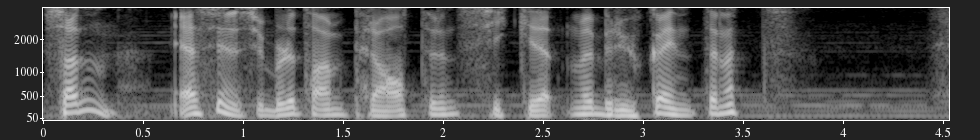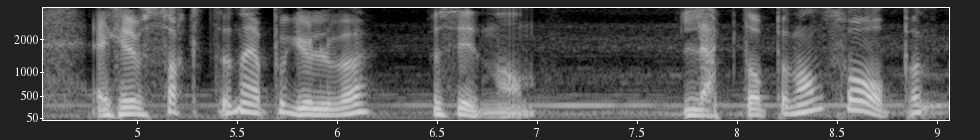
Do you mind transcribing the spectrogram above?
Sønn, jeg synes vi burde ta en prat rundt sikkerheten ved bruk av internett. Jeg krøp sakte ned på gulvet ved siden av han. Laptopen hans var åpen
